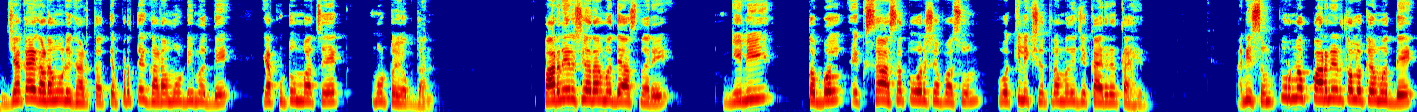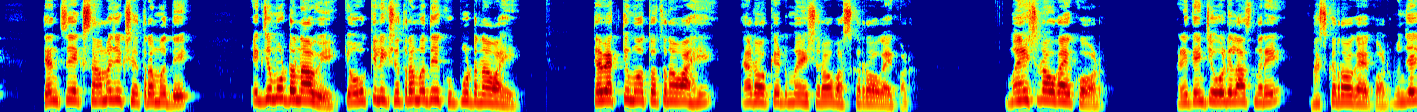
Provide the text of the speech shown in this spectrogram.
ज्या काही घडामोडी घडतात त्या प्रत्येक घडामोडीमध्ये या कुटुंबाचं एक मोठं योगदान. पारनेर शहरामध्ये असणारे गेली तब्बल एक सहा सात वर्षापासून वकिली क्षेत्रामध्ये जे कार्यरत आहेत आणि संपूर्ण पारनेर तालुक्यामध्ये त्यांचं एक सामाजिक क्षेत्रामध्ये एक जे मोठं नाव आहे किंवा वकिली क्षेत्रामध्ये खूप मोठं नाव आहे त्या व्यक्तिमत्वाचं नाव आहे ॲडव्होकेट महेशराव भास्करराव गायकवाड. महेशराव गायकवाड आणि त्यांचे वडील असणारे भास्करराव गायकवाड. म्हणजे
